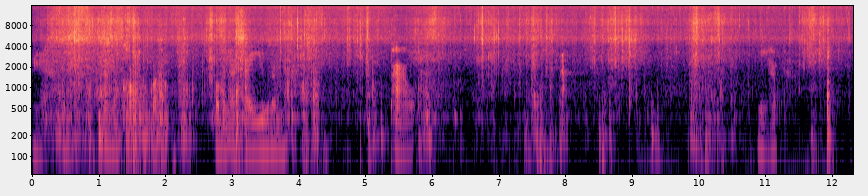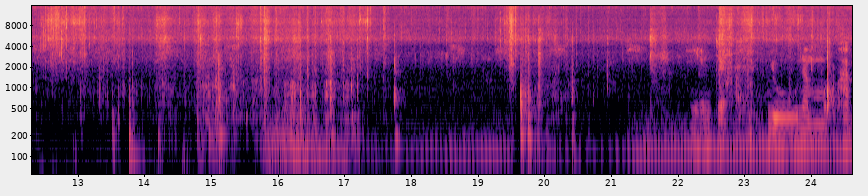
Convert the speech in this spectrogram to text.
นี่นั่นเราขอก่อนเพราะมันอาศัยอยู่น้ำเผานี่ครับ นี่ มันจะอยู่น้ำมะพร้าว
